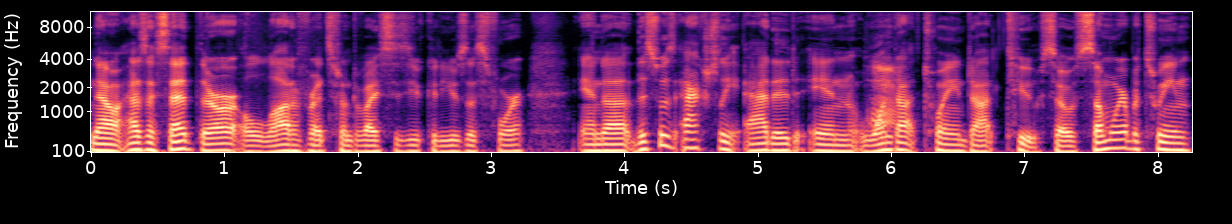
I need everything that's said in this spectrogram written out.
Now, as I said, there are a lot of redstone devices you could use this for, and uh, this was actually added in 1.20.2. So somewhere between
